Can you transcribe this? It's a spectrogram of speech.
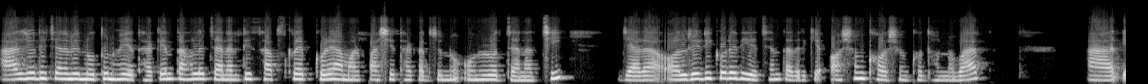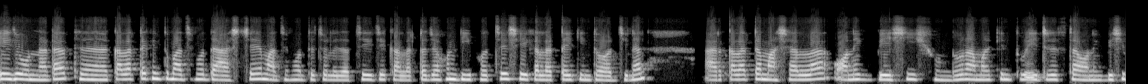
আর যদি চ্যানেলে নতুন হয়ে থাকেন, তাহলে চ্যানেলটি সাবস্ক্রাইব করে আমার পাশে থাকার জন্য অনুরোধ জানাচ্ছি। যারা অলরেডি করে দিয়েছেন, তাদেরকে অসংখ্য অসংখ্য ধন্যবাদ। আর এই যে ওড়নাটা কালারটা কিন্তু মাঝে মধ্যে আসছে, মাঝে মধ্যে চলে যাচ্ছে। এই যে কালারটা যখন ডিপ হচ্ছে, সেই কালারটাই কিন্তু অরিজিনাল আর কালারটা মাসাল্লাহ অনেক বেশি সুন্দর। আমার কিন্তু এই ড্রেসটা অনেক বেশি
